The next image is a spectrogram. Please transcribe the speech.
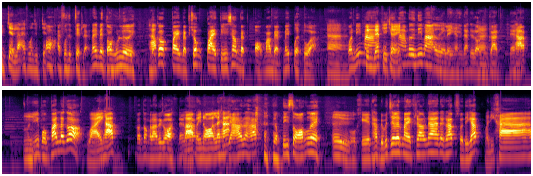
17 แล้ว iPhone 17 อ๋อ iPhone 17 แหละน่าจะเป็นตอนนู้นเลย ครับ แล้วก็ไปแบบช่วงปลายปีชอบแบบออกมาแบบไม่เปิดตัว อ่า วันนี้มาขึ้นเว็บเฉยๆมาเมื่อนี้มาเอออะไรอย่างงี้นะเดี๋ยวรอดูกันนะคครัรับบอืมวันนี้ผมพัดแล้วก็ไหวครับ ก็ต้องลาไปก่อนนะคลารับไปนอนแล้วฮะยาวแล้วครับ เกือบตีสองเลย เออโอเคครับ เดี๋ยวไปเจอกันใหม่คราวหน้านะครับ สวัสดีครับ สวัสดีครับ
